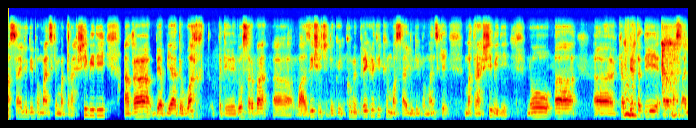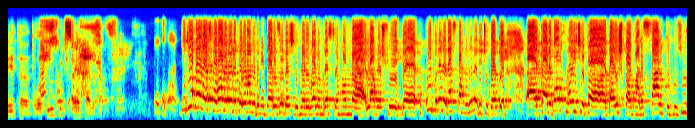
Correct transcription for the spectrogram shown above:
مسایل دوی په منځ کې مطرح شوي دي هغه بیا بیا د وخت په تیریدو سره به واضح شي چې د کومې پریکړې کې کوم مسایل دوی په منځ کې مطرح شوي دي نو کمپیوټر دې مسالې ته توجه وکړي چې آیا د دغو وسلهوالو ډلو پر وړاندې د مبارزې دا چې د نړیوالو مرستې هم لغوه شوې، د په کور دننه داسې تحلیلونه دي چې ګواکې طالبان خو وایي چې په داعش په افغانستان کې حضور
